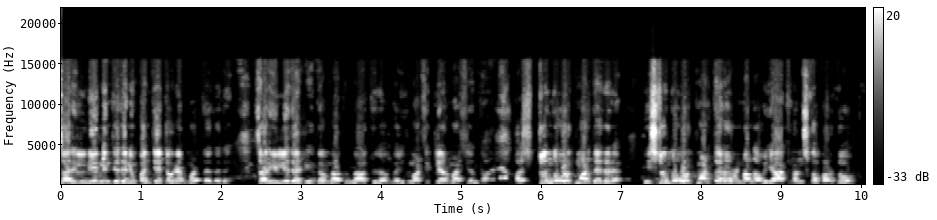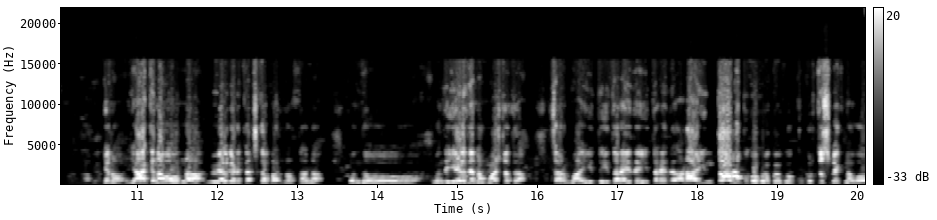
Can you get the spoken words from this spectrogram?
ಸರ್ ಇಲ್ಲಿ ನೀರ್ ನಿಂತಿದೆ, ನಿಮ್ ಪಂಚಾಯತ್ ಅವ್ರು ಏನ್ ಮಾಡ್ತಾ ಇದ್ದಾರೆ ಸರ್ ಇಲ್ಲಿದೆ ಇದ್ ಮಾಡಿಸಿ ಕ್ಲಿಯರ್ ಮಾಡಿಸಿ ಅಂತ. ಅಷ್ಟೊಂದು ವರ್ಕ್ ಮಾಡ್ತಾ ಇದ್ದಾರೆ ಇಷ್ಟೊಂದು ವರ್ಕ್ ಮಾಡ್ತಾ ಇರೋರನ್ನ ನಾವು ಯಾಕೆ ನನ್ಸ್ಕೋಬಾರ್ದು? ಏನೋ, ಯಾಕೆ ನಾವು ಅವ್ರನ್ನ ಮೇಲ್ಗಡೆ ಕರ್ಸ್ಕೋಬಾರ್ದು ಅಂತ ನಾನು ಒಂದು ಒಂದು ಹೇಳಿದೆ ನಮ್ಮ ಮಾಸ್ಟರ್ ಹತ್ರ. ಸರ್ ಮಾ ಈ ತರ ಇದೆ, ಈ ತರ ಇದೆ. ಅಣ್ಣ ಇಂಥವ್ರನ್ನ ಗುರ್ತಿಸ್ಬೇಕು ನಾವು.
